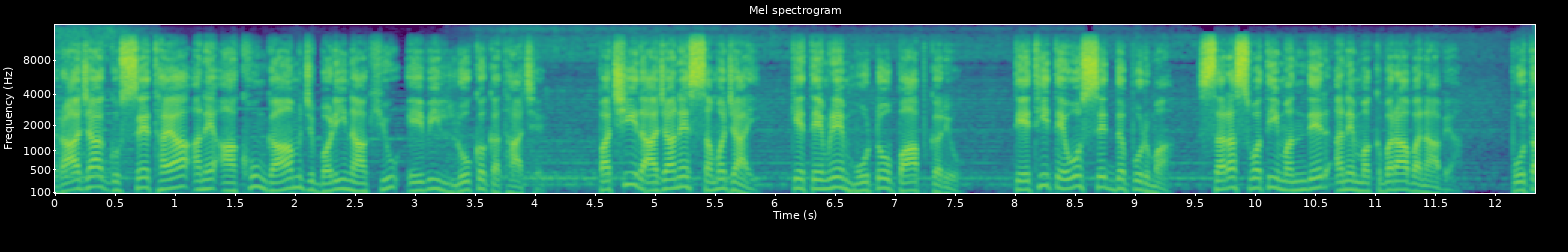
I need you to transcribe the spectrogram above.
રાજા ગુસ્સે થયા અને આખું ગામ જ બળી નાખ્યું એવી લોકકથા છે. પછી રાજાને સમજ આવી કે તેમણે મોટો પાપ કર્યો. તેથી તેઓ સિદ્ધપુરમાં સરસ્વતી મંદિર અને મકબરા બનાવ્યા. પોતાના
